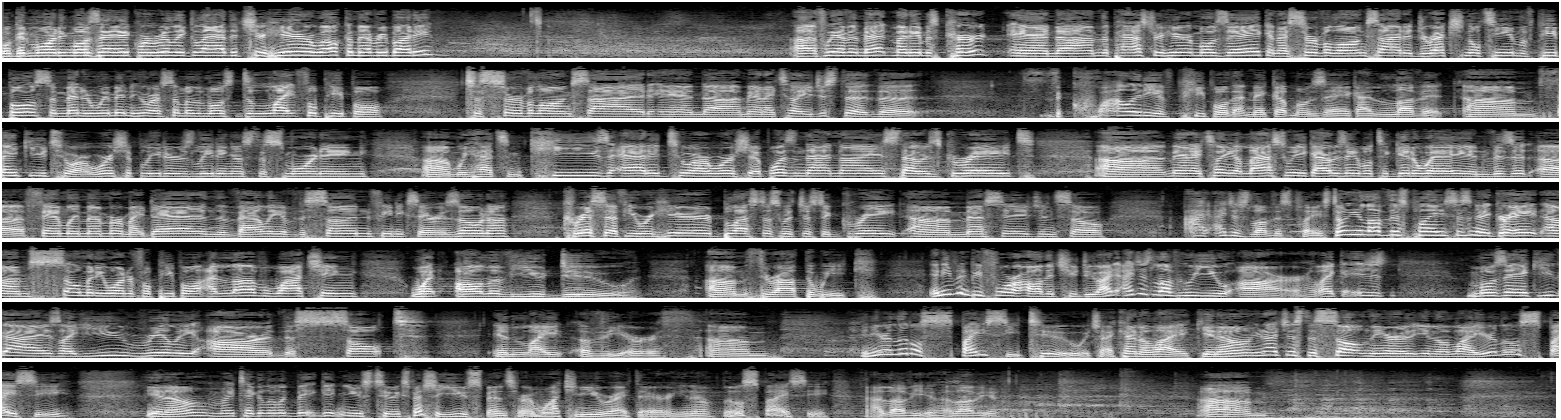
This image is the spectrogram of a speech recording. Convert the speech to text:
Well, good morning, Mosaic. We're really glad that you're here. Welcome, everybody. Uh, if we haven't met, my name is Kurt, and uh, I'm the pastor here at Mosaic, and I serve alongside a directional team of people, some men and women who are some of the most delightful people to serve alongside. And uh, man, I tell you, just the the the quality of people that make up Mosaic, I love it. Um, thank you to our worship leaders leading us this morning. Um, we had some keys added to our worship. Wasn't that nice? That was great. Uh, man, I tell you, last week I was able to get away and visit a family member, my dad, in the Valley of the Sun, Phoenix, Arizona. Carissa, if you were here, blessed us with just a great um, message. And so, I, I, just love this place. Don't you love this place? Isn't it great? Um, so many wonderful people. I love watching what all of you do um, throughout the week. And even before all that you do, I, I just love who you are. Like, it just, Mosaic, you guys, like, you really are the salt and light of the earth. Um, and you're a little spicy too, which I kind of like, you know? You're not just the salt and the earth, you know, light. You're a little spicy you know, might take a little bit getting used to, especially you, Spencer. I'm watching you right there, you know, a little spicy. I love you. I love you. Um,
